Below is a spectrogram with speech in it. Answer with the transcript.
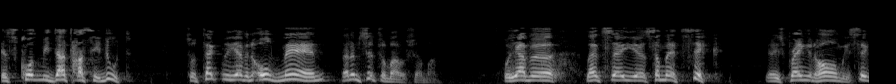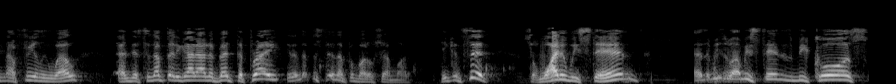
It's called Midat Hasidut. So technically, you have an old man, let him sit for Baruch She'amar. Or you have a, let's say, uh, somebody that's sick. You know, he's praying at home, he's sick, not feeling well, and it's enough that he got out of bed to pray. He doesn't have to stand up for Baruch She'amar. He can sit. So why do we stand? And the reason why we stand is because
